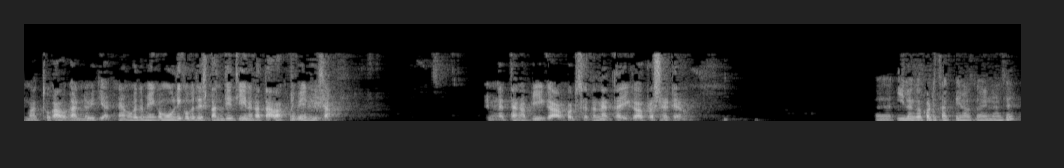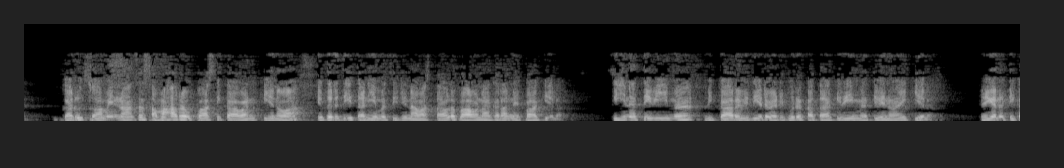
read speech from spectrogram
මාතෘකාව ගන්න විදියක් නැහැ මොකද මේක මූලික උපදේශ පන්තියේ තියෙන කතාවක් නෙවෙයි නිසා එහෙනම් නැත්නම් අපි ඊගාව කොටසට නැත්නම් ඊගාව ප්‍රශ්නට යනවා ඊළඟ කොටසක් තියෙනවා ස්වාමීන් වහන්සේ ගරු ස්වාමීන් වහන්සේ සමහර උපාසිකාවන් කියනවා ඊදරදී තනියම සිටින අවස්ථාවල භාවනා කරන්න එපා කියලා. සිහි නැතිවීම විකාර විදියට වැඩිපුර කතා කිරීම ඇති වෙනවයි කියලා. මේ ගැන ටිකක්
